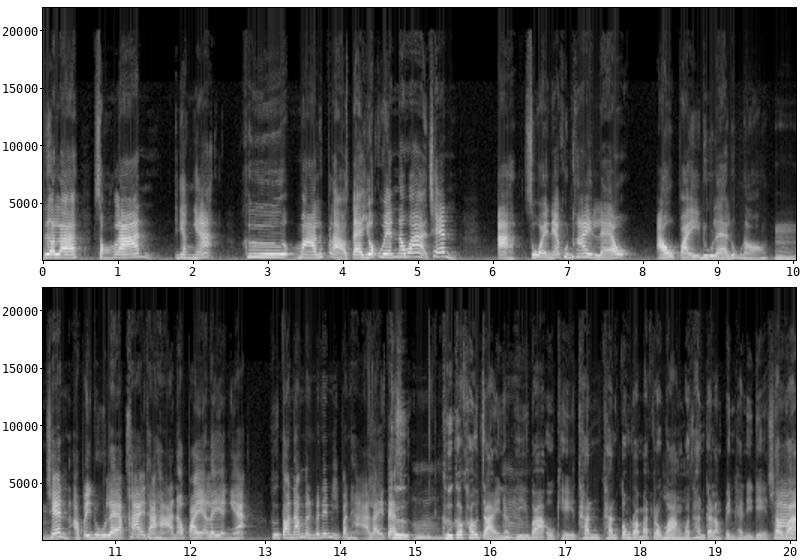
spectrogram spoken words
เดือนละสองล้าน อย่างเงี้ยคือมาหรือเปล่าแต่ยกเว้นนะว่า เช่นอะสวยเนี้ยคุณให้แล้วเอาไปดูแลลูกน้องอืมเช่น เอาไปดูแลค่ายทหารเอาไปอะไรอย่างเงี้ย คือตอนนั้นมันไม่ได้มีปัญหาอะไรแต่คือสุดมคือก็เข้าใจนะอืมพี่ว่าโอเค ท่านท่านต้องระมัดระวังอืมเพราะท่านกำลังเป็นแคนดิเดตใช่แต่ว่า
